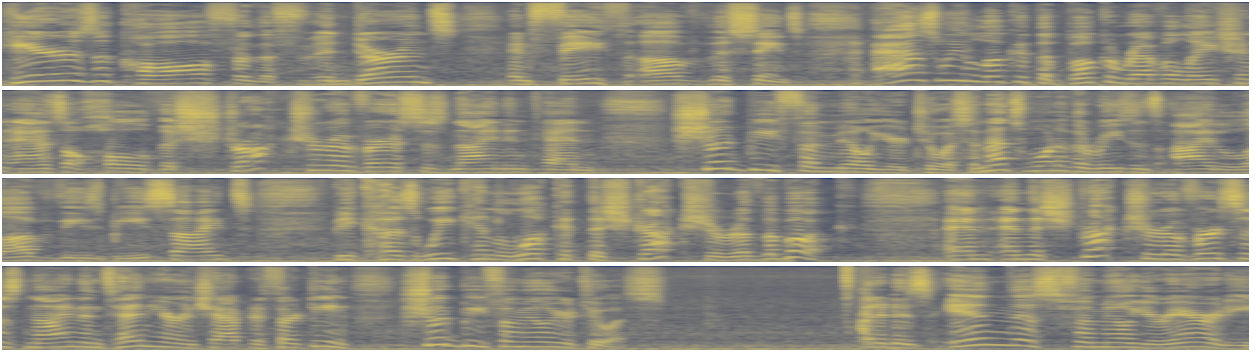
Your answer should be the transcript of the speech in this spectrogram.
Here is a call for the endurance and faith of the saints. As we look at the book of Revelation as a whole, the structure of verses 9 and 10 should be familiar to us. And that's one of the reasons I love these B-sides, because we can look at the structure of the book. And, and the structure of verses 9 and 10 here in chapter 13 should be familiar to us. And it is in this familiarity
